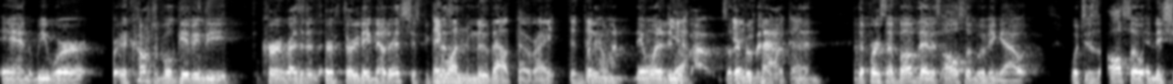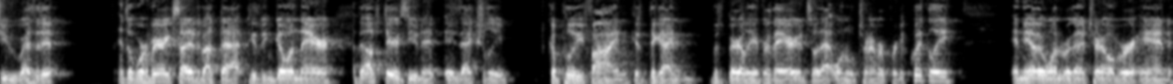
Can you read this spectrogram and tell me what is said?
and we were comfortable giving the current resident their 30 day notice just because They wanted to move out though, right? Didn't they, they want- they wanted to Yeah. move out. So Yeah, they're moving out, and then the person above them is also moving out, which is also an issue resident. And so we're very excited about that because we can go in there. The upstairs unit is actually completely fine because the guy was barely ever there, and so that one will turn over pretty quickly. And the other one we're going to turn over and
